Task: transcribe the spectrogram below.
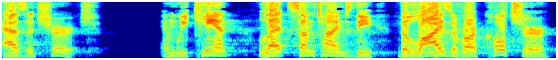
as a church. And we can't let sometimes the, the lies of our culture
